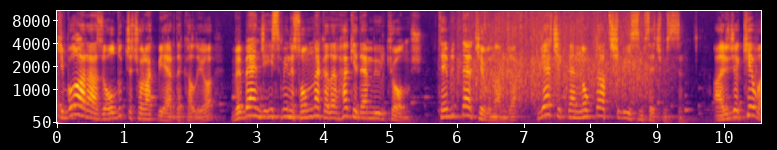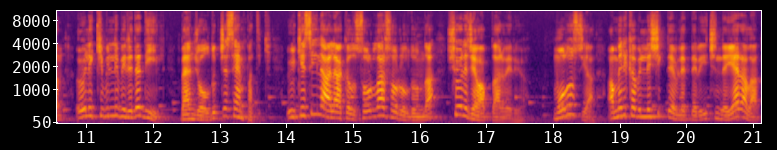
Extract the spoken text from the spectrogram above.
Ki bu arazi oldukça çorak bir yerde kalıyor ve bence ismini sonuna kadar hak eden bir ülke olmuş. Tebrikler Kevin amca. Gerçekten nokta atışı bir isim seçmişsin. Ayrıca Kevin öyle kibirli biri de değil. Bence oldukça sempatik. Ülkesiyle alakalı sorular sorulduğunda şöyle cevaplar veriyor. Molosya, Amerika Birleşik Devletleri içinde yer alan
